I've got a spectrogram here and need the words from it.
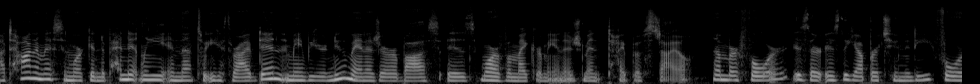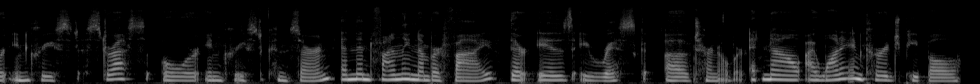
autonomous and work independently, and that's what you thrived in. And maybe your new manager or boss is more of a micromanagement type of style. Number four is there is the opportunity for increased stress or increased concern. And then finally, number five, there is a risk of turnover. And now I want to encourage people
